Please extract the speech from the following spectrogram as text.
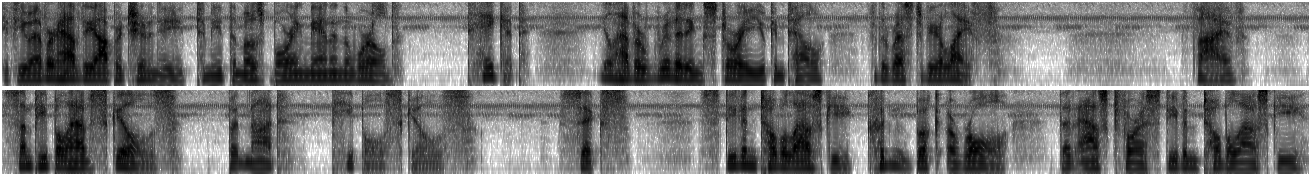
If you ever have the opportunity to meet the most boring man in the world, take it. You'll have a riveting story you can tell for the rest of your life. 5. Some people have skills, but not people skills. 6. Stephen Tobolowsky couldn't book a role that asked for a Stephen Tobolowsky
